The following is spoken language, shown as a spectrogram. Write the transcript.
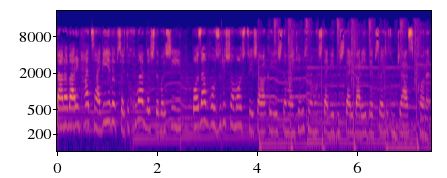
بنابراین حتی اگه یه وبسایت خوبم داشته باشین بازم حضور شماست توی شبکه اجتماعی که می‌تونه مشتری بیشتری برای وبسایتتون جذب کنه.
